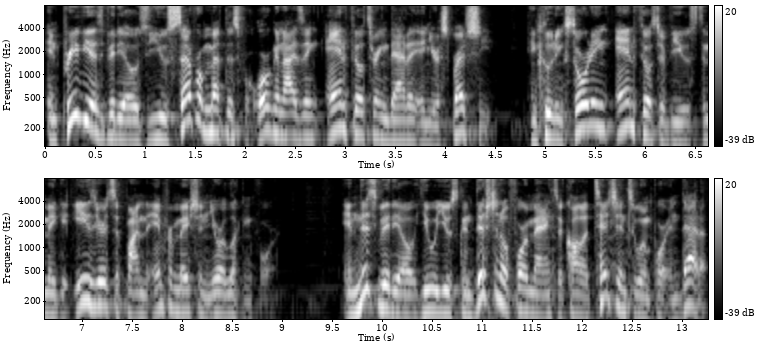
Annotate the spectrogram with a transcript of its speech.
In previous videos, you used several methods for organizing and filtering data in your spreadsheet, including sorting and filter views to make it easier to find the information you're looking for. In this video, you will use conditional formatting to call attention to important data.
